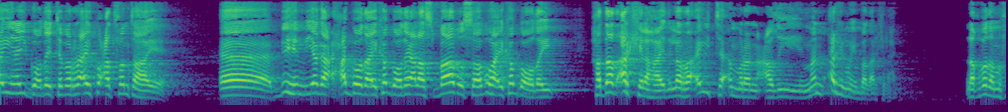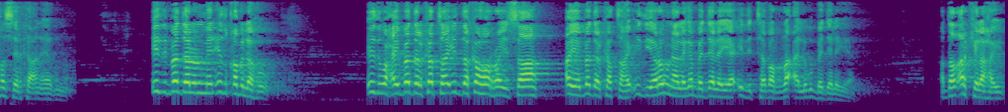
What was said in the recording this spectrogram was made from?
aynay go'day tabara'ay ku cadfan tahaye bihim iyaga xaggooda ay ka go'day alasbaabu sababuhu ay ka go'day haddaad arki lahayd la ra'ayta amran cadiiman arrin weyn baad arki lahayd. Laqbada mufasirka aan eegno. Id badalun min id qablahu. Id waxay beddel ka tahay idda ka horaysaa ayay beddel ka tahay. Id yarawna laga beddelayaa id tabara'a lagu beddelayaa haddaad arki lahayd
